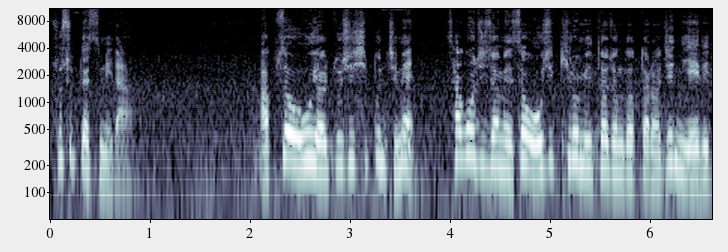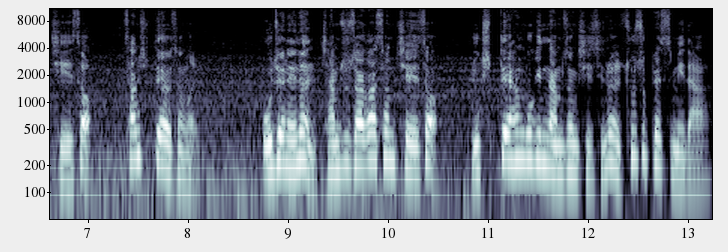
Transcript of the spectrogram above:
수습됐습니다. 앞서 오후 12시 10분쯤엔 사고 지점에서 50km 정도 떨어진 예리치에서 30대 여성을, 오전에는 잠수사가 선체에서 60대 한국인 남성 시신을 수습했습니다.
